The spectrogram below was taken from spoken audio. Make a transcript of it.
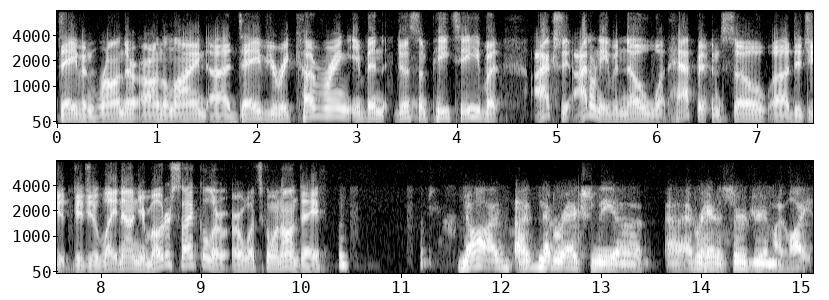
Dave and Rhonda are on the line. Uh, Dave, you're recovering. You've been doing some PT, but actually, I don't even know what happened. So, uh, did you did you lay down your motorcycle, or, or what's going on, Dave? No, I've I've never actually uh, uh ever had a surgery in my life,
